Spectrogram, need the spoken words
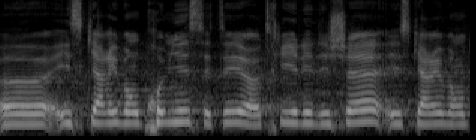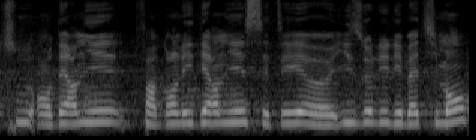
et ce qui arrivait en premier, c'était trier les déchets. Et ce qui arrivait en, dernier, enfin dans les derniers, c'était isoler les bâtiments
